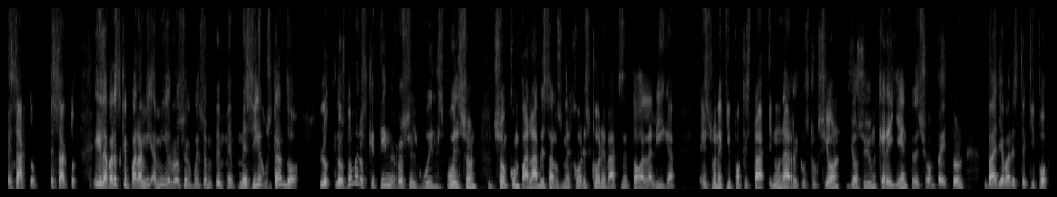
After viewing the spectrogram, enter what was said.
Exacto, exacto. Y la verdad es que para mí, a mí Russell Wilson me, sigue gustando. los números que tiene Russell Wilson son comparables a los mejores corebacks de toda la liga es un equipo que está en una reconstrucción. Yo soy un creyente de Sean Payton. Va a llevar este equipo.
